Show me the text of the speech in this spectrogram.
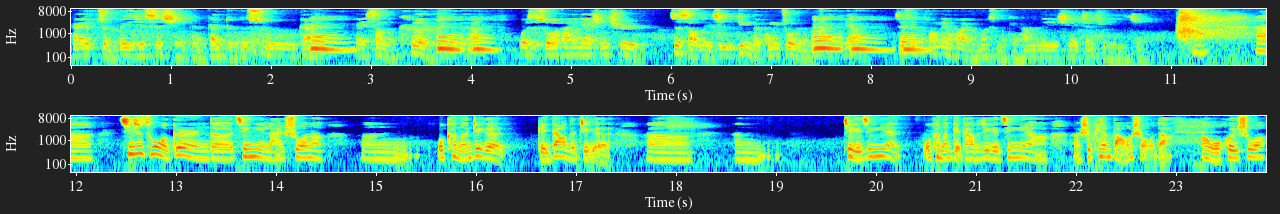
该准备一些事情，可能该读的书，该、嗯。该上的课，嗯对他嗯。或是说他应该先去至少累积一定的工作人嗯脉量，嗯在这个方面的话，有没有什么给他们的一些整体的意见？好，呃，其实从我个人的经历来说呢，嗯，我可能这个给到的这个，呃，嗯，这个经验，我可能给到的这个经验啊，呃，是偏保守的。呃，我会说，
